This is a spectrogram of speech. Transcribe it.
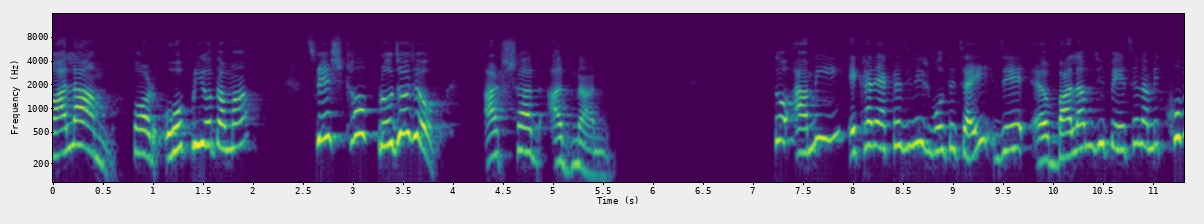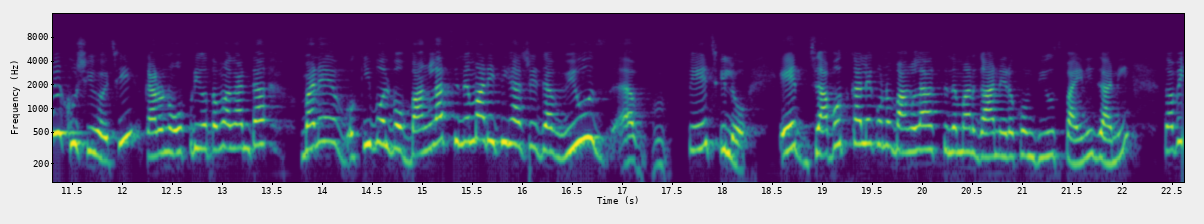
Balam for ও প্রিয়তমা। শ্রেষ্ঠ প্রযোজক আরশাদ আদনান। তো আমি এখানে একটা জিনিস বলতে চাই যে বালামজি পেয়েছেন, আমি খুবই খুশি হয়েছি। কারণ ও প্রিয়তমা গানটা মানে কি বলব, বাংলা সিনেমার ইতিহাসে যা ভিউজ পেয়েছিল। এর যাবৎকালে কোনো বাংলা সিনেমার গান এরকম ভিউজ পাইনি, জানি। তবে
